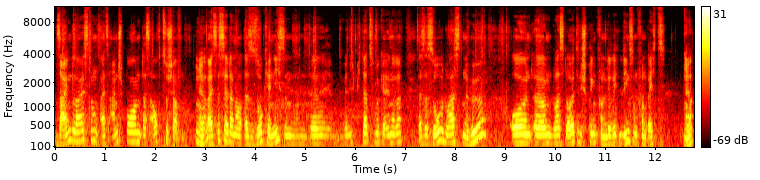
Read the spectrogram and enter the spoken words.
seine Leistung als Ansporn, das auch zu schaffen. Ja. Weil es ist ja dann auch, also so kenne ich es äh, wenn ich mich da zurückerinnere, es ist so, du hast eine Höhe und ähm, du hast Leute, die springen von li- links und von rechts. Ja.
